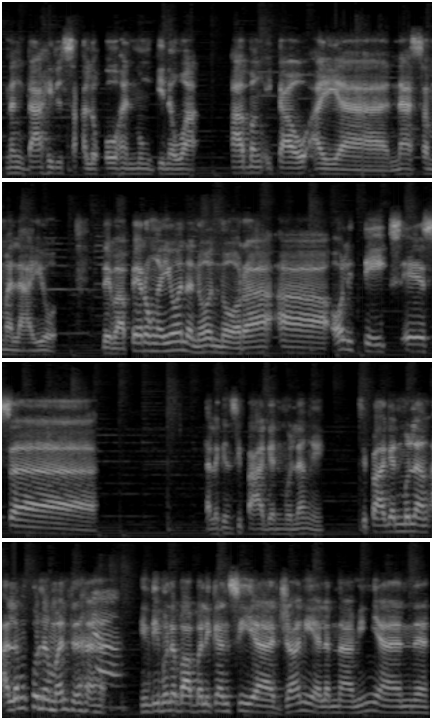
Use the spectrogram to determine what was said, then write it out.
nang dahil sa kalokohan mong ginawa habang ikaw ay ah, nasa malayo. 'Di ba? Pero ngayon ano Nora, ah, all it takes is ah, talagang sipagan mo lang eh. Sipagan mo lang. Alam ko naman na Yeah. hindi mo na babalikan si ah, Johnny, alam namin 'yan.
